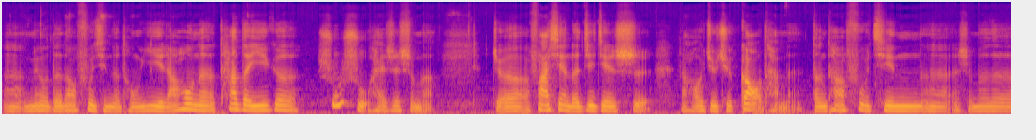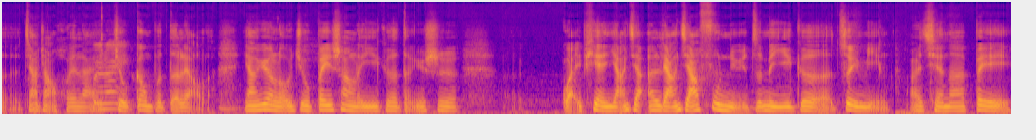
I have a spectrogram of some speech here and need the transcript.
嗯，没有得到父亲的同意。然后呢，他的一个叔叔还是什么。就发现了这件事，然后就去告他们。等他父亲呃什么的家长回来，就更不得了了。杨月楼就背上了一个等于是拐骗杨家呃良家妇女这么一个罪名，而且呢被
